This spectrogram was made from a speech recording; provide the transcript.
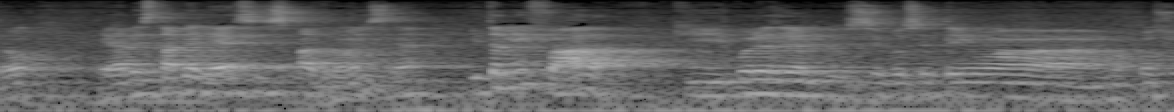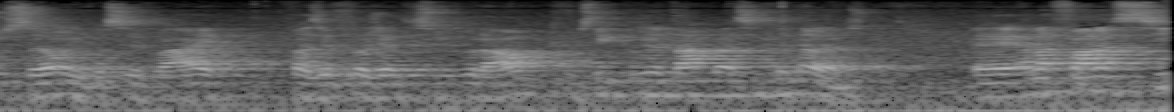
Então, ela estabelece esses padrões, né? E também fala que, por exemplo, se você tem uma, uma construção e você vai fazer projeto estrutural, você tem que projetar para 50 anos. É, ela fala se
